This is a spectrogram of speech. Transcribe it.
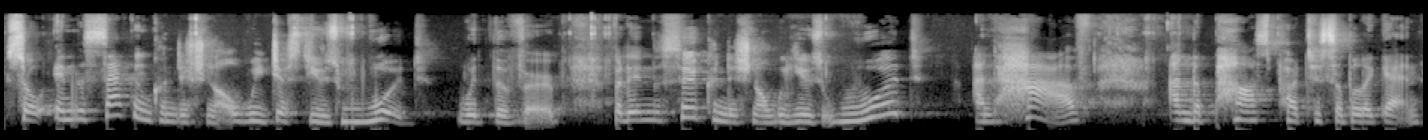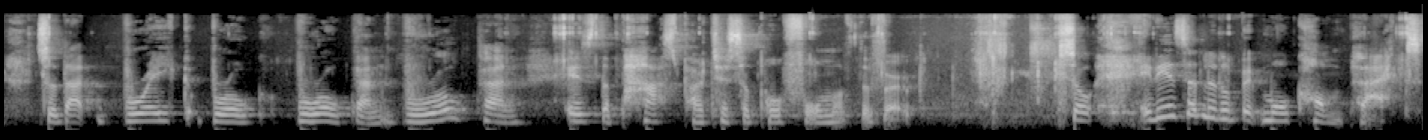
So in the second conditional, we just use would with the verb. But in the third conditional, we use would and have and the past participle again. So that break, broke, broken. Broken is the past participle form of the verb. So it is a little bit more complex.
